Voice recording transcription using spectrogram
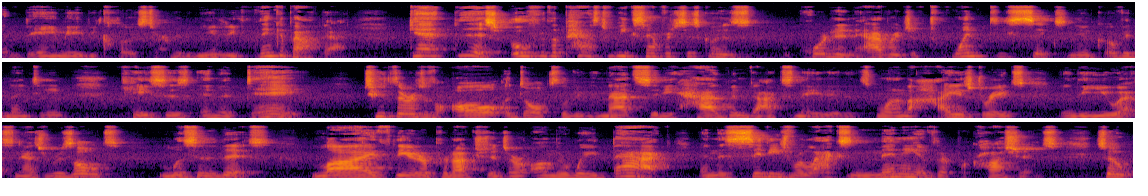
and they may be close to herd immunity. Think about that. Get this over the past week, San Francisco has recorded an average of 26 new COVID 19 cases in a day. Two thirds of all adults living in that city have been vaccinated. It's one of the highest rates in the US. And as a result, listen to this live theater productions are on their way back and the city's relaxing many of their precautions. So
